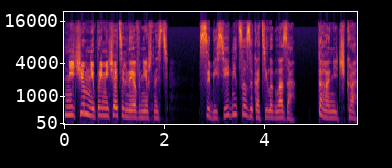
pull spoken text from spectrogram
ничем не примечательная внешность. Собеседница закатила глаза. «Танечка,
